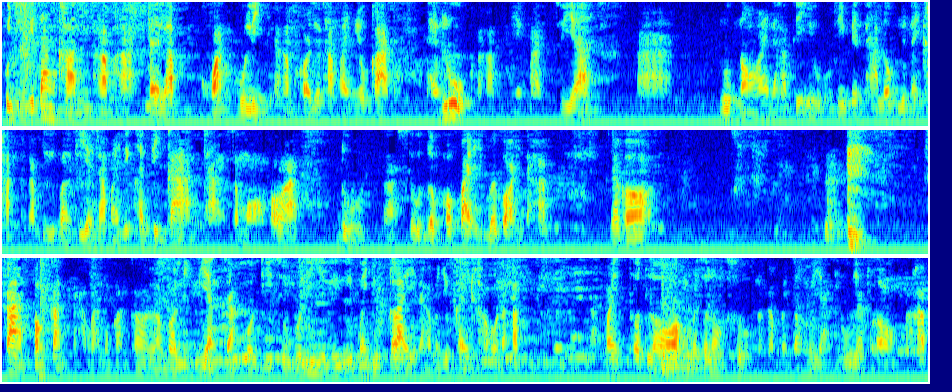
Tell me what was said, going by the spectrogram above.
ผู้หญิงที่ตั้งครรภ์ครับหากได้รับควันบุหรี่นะครับ ก็จะทำให้มีโอกาสแท้งลูกนะครับมีโอกาสเสีย ลูกน้อยนะครับ ที่อยู่ที่เป็นทารกอยู่ในครรภ์นะครับ หรือบางทีอาจจะทำให้ถึงขั้นพิการทางสมอง เพราะว่าดูดสูดดมเข้าไปบ่อย ๆนะครับ แล้วก็การป้องกันนะครับการป้องกันก็เราก็หลีกเลี่ยงจากคนที่สูบบุหรี่หรือไม่อยู่ใกล้นะครับไม่อยู่ใกล้เขานะครับ ไม่ทดลองไม่ทดลองสูบนะครับ ไม่ต้องไปอยากรู้อยากลองนะครับ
